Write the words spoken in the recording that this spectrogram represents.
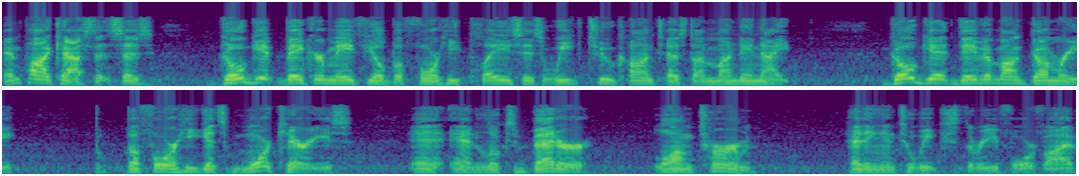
and podcast that says, go get Baker Mayfield before he plays his week two contest on Monday night. Go get David Montgomery b- before he gets more carries and, and looks better long term heading into weeks three, four, five.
